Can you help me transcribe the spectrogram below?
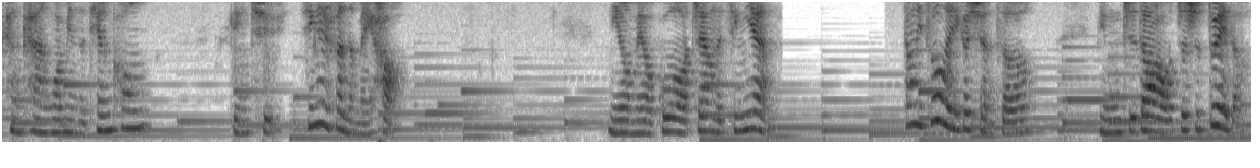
看看外面的天空，领取今日份的美好。你有没有过这样的经验？当你做了一个选择，明明知道这是对的。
